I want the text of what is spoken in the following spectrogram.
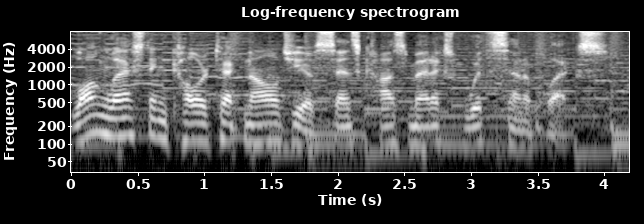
Long-lasting color technology of Sense Cosmetics with Seneplex.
